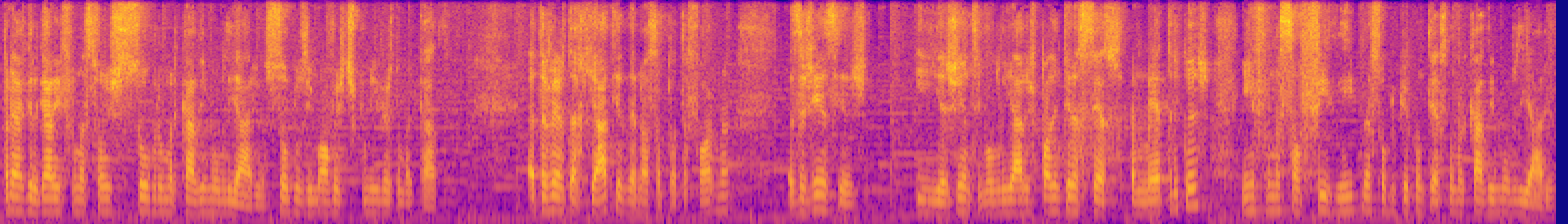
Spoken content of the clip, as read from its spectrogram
para agregar informações sobre o mercado imobiliário, sobre os imóveis disponíveis no mercado. Através da Reatia, da nossa plataforma, as agências e agentes imobiliários podem ter acesso a métricas e informação fidedigna sobre o que acontece no mercado imobiliário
